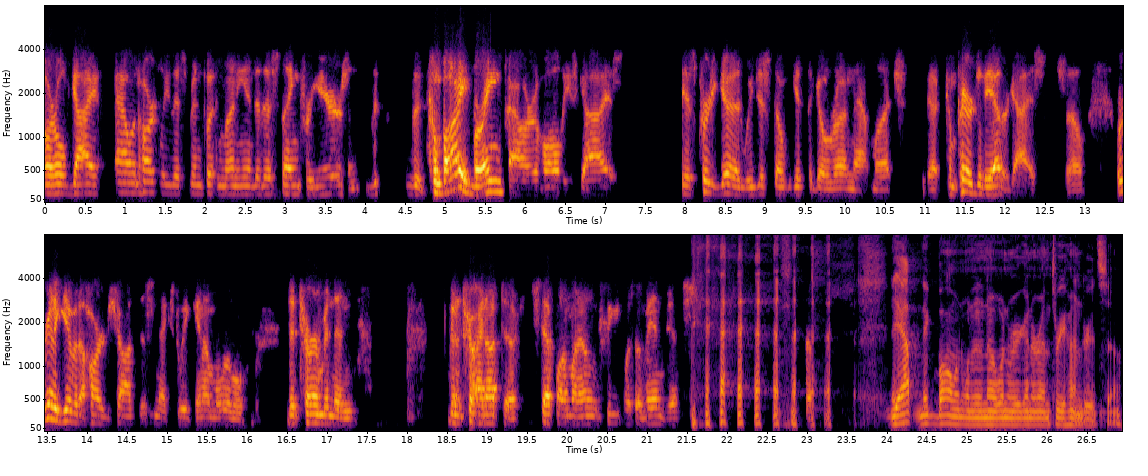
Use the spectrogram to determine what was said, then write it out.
our old guy Alan Hartley that's been putting money into this thing for years, and the, the combined brain power of all these guys is pretty good. We just don't get to go run that much uh, compared to the other guys. So we're going to give it a hard shot this next week, and I'm a little determined and going to try not to step on my own feet with a vengeance. Yep. Nick Ballman wanted to know when we were going to run 300, so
